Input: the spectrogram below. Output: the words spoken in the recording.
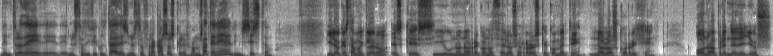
dentro de, de, de nuestras dificultades y nuestros fracasos que los vamos a tener, insisto. Y lo que está muy claro es que si uno no reconoce los errores que comete, no los corrige o no aprende de ellos,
